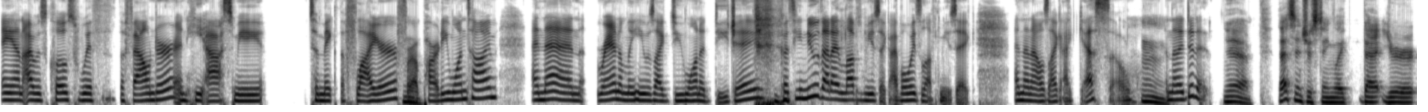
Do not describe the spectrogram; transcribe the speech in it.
And I was close with the founder and he asked me to make the flyer for a Mm. party one time. And then randomly he was like, "Do you want a DJ?" Cuz he knew that I loved music. I've always loved music. And then I was like, "I guess so." Mm. And then I did it. Yeah, that's interesting. Like that, your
